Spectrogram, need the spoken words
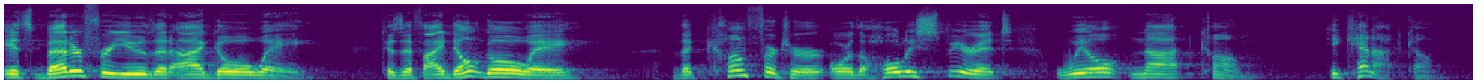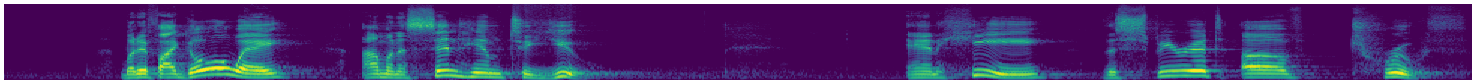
It's better for you that I go away, because if I don't go away, the Comforter or the Holy Spirit will not come. He cannot come. But if I go away, I'm going to send him to you. And he, the Spirit of truth.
